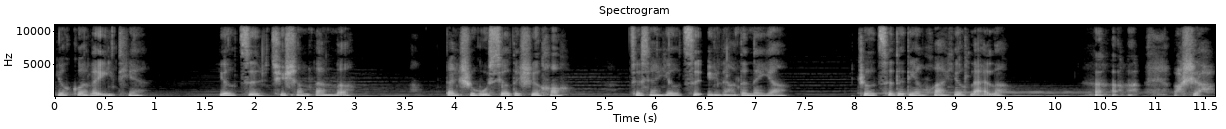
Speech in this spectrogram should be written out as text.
又过了一天，优子去上班了，但是午休的时候，就像优子预料的那样，卓次的电话又来了。老师啊，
